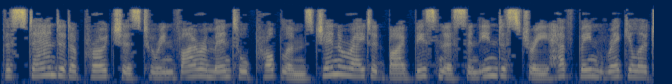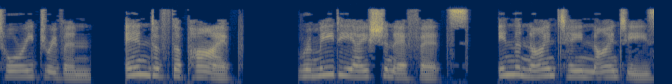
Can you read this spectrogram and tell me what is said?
the standard approaches to environmental problems generated by business and industry have been regulatory-driven, end-of-the-pipe remediation efforts. In the 1990s,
